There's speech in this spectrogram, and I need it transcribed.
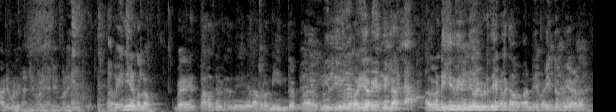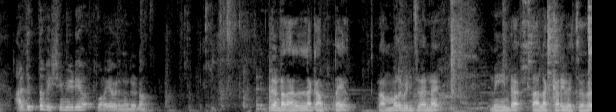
അടിപൊളി. അപ്പൊ ഇനി ഉണ്ടല്ലോ വേ- പറഞ്ഞോണ്ടിരുന്നു കഴിഞ്ഞാൽ അവിടെ മീനിന്റെ മീൻ തീരുന്ന വഴി അറിയത്തില്ല. അതുകൊണ്ട് ഈ വീഡിയോ ഇവിടുത്തെ ഞങ്ങൾ വൈൻഡപ്പ് ചെയ്യാണ്. അടുത്ത ഫിഷിംഗ് വീഡിയോ പുറകെ വരുന്നുണ്ട് കേട്ടോ. ഇത് കണ്ടോ നല്ല കപ്പയും നമ്മൾ പിടിച്ചു തന്നെ മീന്റെ തലക്കറി വെച്ചത്.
